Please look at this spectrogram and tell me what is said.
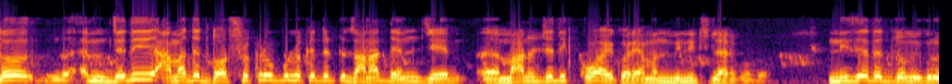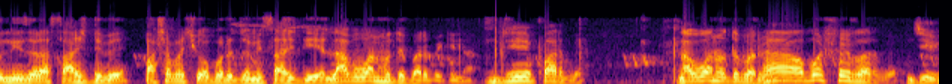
তো যদি আমাদের দর্শকের উপলক্ষে একটু জানাতেন যে মানুষ যদি ক্রয় করে এমন মিনি টিলারগুলো নিজেদের জমিগুলো নিজেরা চাষ দেবে পাশাপাশি অপরের জমি চাষ দিয়ে লাভবান হতে পারবে কিনা? জি পারবে। লাভবান হতে পারবে? হ্যাঁ অবশ্যই পারবে। জি।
